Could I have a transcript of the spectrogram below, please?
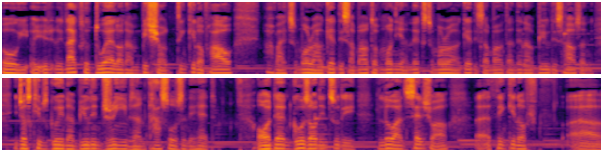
oh, you, you, like to dwell on ambition, thinking of how oh, by tomorrow I'll get this amount of money, and next tomorrow I'll get this amount, and then I'll build this house, and it just keeps going and building dreams and castles in the head. Or then goes on into the low and sensual, uh, thinking of uh,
